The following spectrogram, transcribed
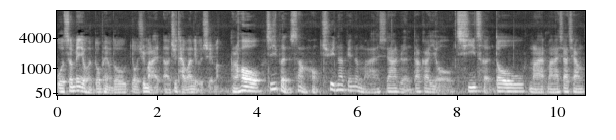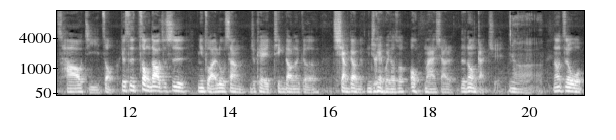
我身边有很多朋友都有去马来呃去台湾留学嘛，然后基本上哈去那边的马来西亚人大概有七成都马来马来西亚腔超级重，就是重到就是你走在路上你就可以听到那个腔调的，你就可以回头说哦马来西亚人的那种感觉。啊、然后只有我，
